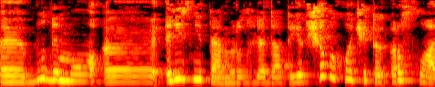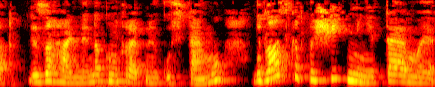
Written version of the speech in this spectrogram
Е, Будемо е, різні теми розглядати. Якщо ви хочете розклад загальний на конкретну якусь тему, будь ласка, пишіть мені теми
